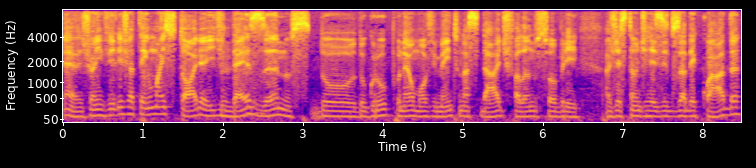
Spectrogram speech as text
É, Joinville já tem uma história aí de 10 uhum. anos do, do grupo, né? O movimento na cidade falando sobre a gestão de resíduos adequada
